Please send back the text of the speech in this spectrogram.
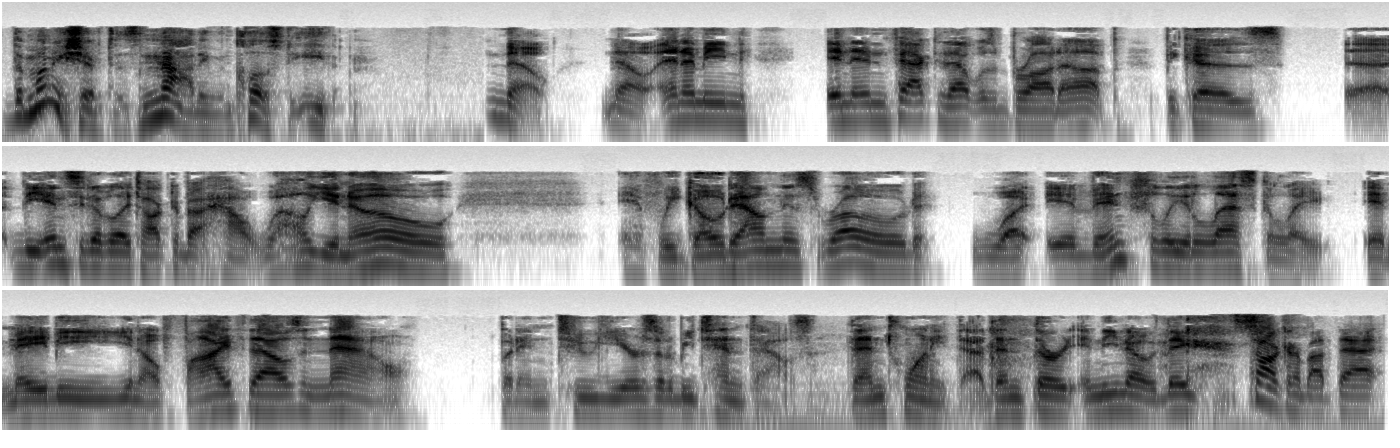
the money shift is not even close to even. No, no, and I mean, and in fact, that was brought up because uh, the NCAA talked about how well, you know, if we go down this road, what eventually it'll escalate. It may be, you know, five thousand now, but in two years it'll be ten thousand, then twenty thousand, then thirty, and you know they talking about that.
